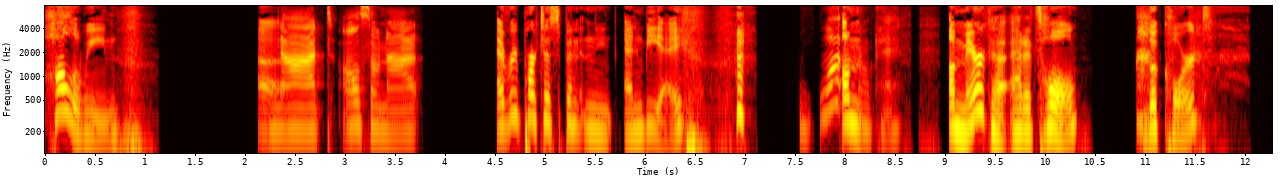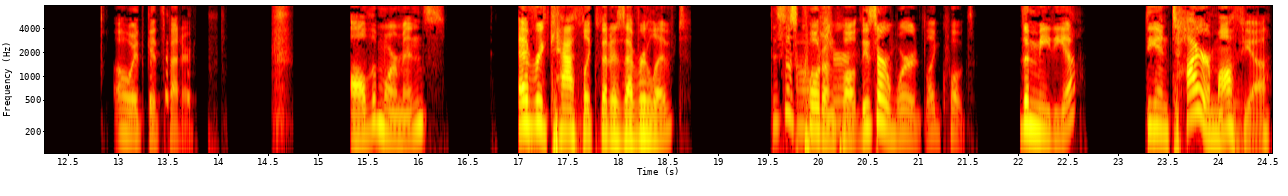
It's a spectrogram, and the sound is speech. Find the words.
Halloween. Uh, not also not. Every participant in the NBA. what? Um, okay. America at its whole. The court. oh, it gets better. All the Mormons. Every Catholic that has ever lived. This is oh, quote unquote. Sure. These are word like quotes. The media, the entire mafia,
